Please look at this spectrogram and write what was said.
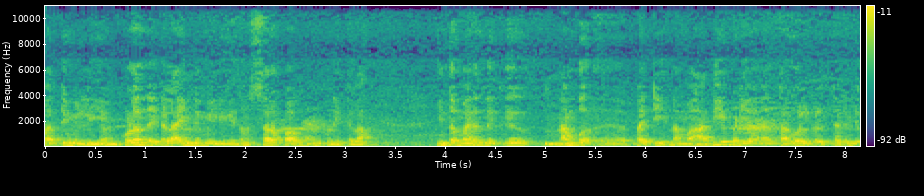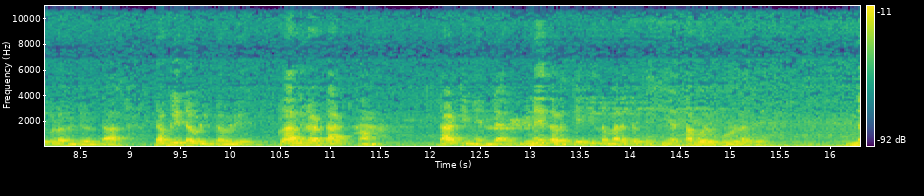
பத்து மில்லியும் குழந்தைகள் ஐந்து மில்லி வீதம் சிறப்பாகவும் குடிக்கலாம். இந்த மருந்துக்கு நம்ப பற்றி நம்ம அதிகப்படியான தகவல்கள் தெரிந்து கொள்ள வேண்டியிருந்தால் டபிள்யூ டபிள்யூ டபிள்யூ கிளாவிரா டாட் காம் டாட் இன் என்ற இணையதளத்தில் இந்த மருந்து பற்றிய தகவல்கள் உள்ளது. இந்த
